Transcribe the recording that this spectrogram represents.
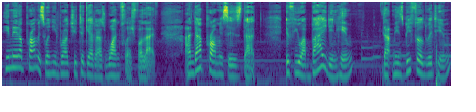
He made a promise when He brought you together as one flesh for life. And that promise is that if you abide in Him, that means be filled with Him.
